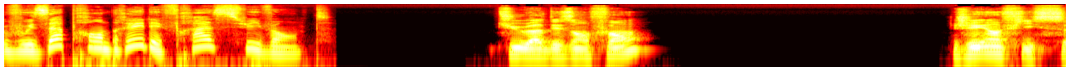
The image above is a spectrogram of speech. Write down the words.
vous apprendrez les phrases suivantes. Tu as des enfants? J'ai un fils.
